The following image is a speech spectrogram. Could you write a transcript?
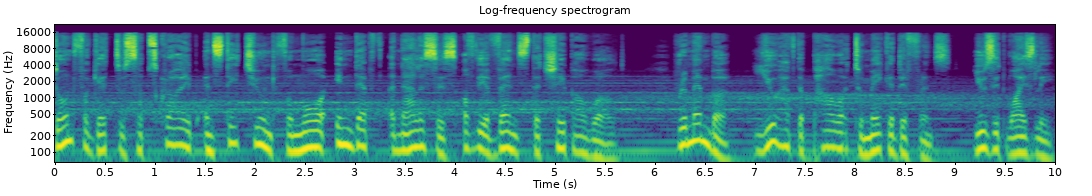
Don't forget to subscribe and stay tuned for more in-depth analysis of the events that shape our world. Remember, you have the power to make a difference. Use it wisely.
